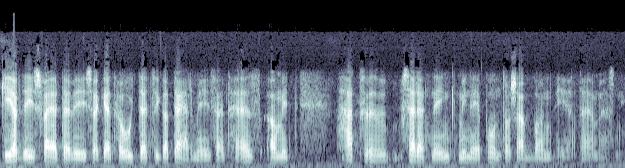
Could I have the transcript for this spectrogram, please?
kérdésfeltevéseket, ha úgy tetszik a természethez, amit hát szeretnénk minél pontosabban értelmezni.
